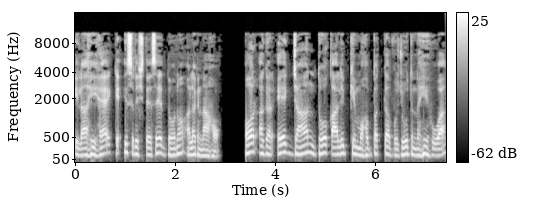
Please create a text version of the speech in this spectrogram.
الہی ہے کہ اس رشتے سے دونوں الگ نہ ہوں۔ اور اگر ایک جان دو قالب کی محبت کا وجود نہیں ہوا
